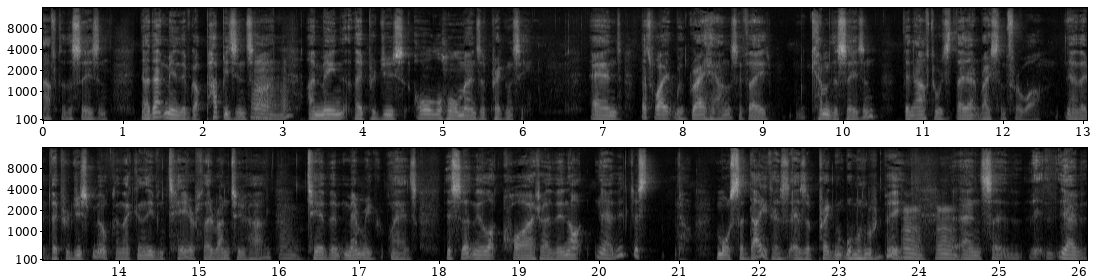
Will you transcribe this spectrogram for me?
after the season. Now, I don't mean they've got puppies inside, mm-hmm. I mean they produce all the hormones of pregnancy. And that's why with greyhounds, if they come to season, then afterwards they don't race them for a while. Now, they, they produce milk and they can even tear if they run too hard, mm. tear the mammary glands. They're certainly a lot quieter. They're not, you know, they're just more sedate as, as a pregnant woman would be. Mm, mm. And so, you know,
